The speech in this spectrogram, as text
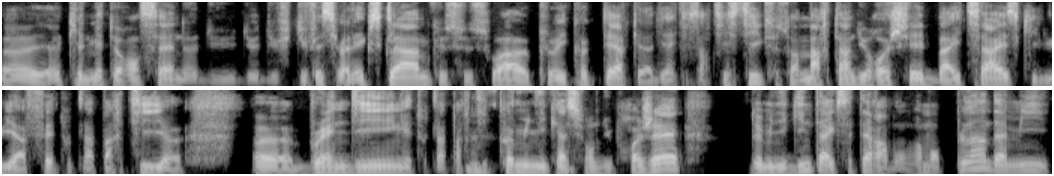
euh, qui est le metteur en scène du, du, du festival Exclam, que ce soit Chloé Cocter, qui est la directrice artistique, que ce soit Martin Durocher de Bite Size, qui lui a fait toute la partie euh, euh branding et toute la partie mmh. communication du projet. Dominique Guinta, etc. Bon, vraiment plein d'amis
